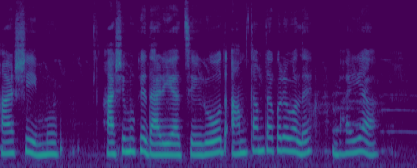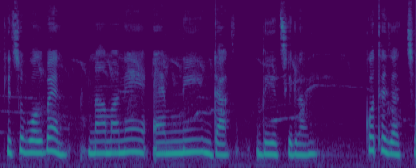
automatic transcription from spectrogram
হাসি মুখ, হাসি মুখে দাঁড়িয়ে আছে। রোদ আমতা আমতা করে বলে, ভাইয়া, কিছু বলবেন? না মানে এমনি ডাক দিয়েছিলাম। কোথায় যাচ্ছ?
